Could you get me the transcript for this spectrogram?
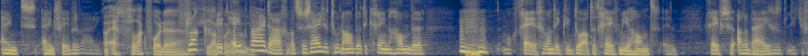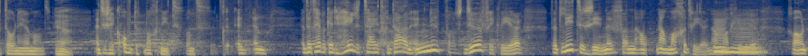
eind, eind februari. Oh, echt vlak voor de... Vlak, voor de een paar dagen. Want ze zeiden toen al dat ik geen handen eh, mocht geven. Want ik, ik doe altijd geef me je hand. En geef ze allebei. Het liedje van Toon Hermans. Ja. En toen zei ik, oh, dat mag niet. Want, en, en, en dat heb ik een hele tijd gedaan. En nu pas durf ik weer dat lied te zingen van... nou, nou mag het weer. Nou mag je weer gewoon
